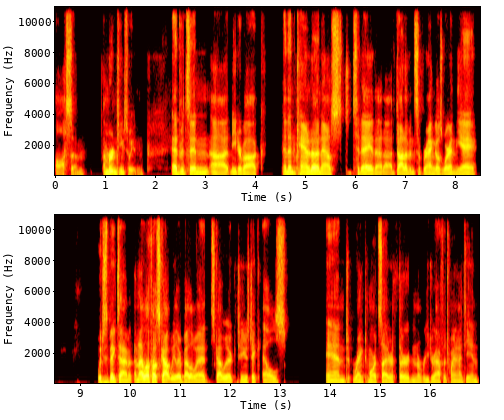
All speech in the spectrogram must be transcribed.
awesome. I'm rooting Team Sweden. Edvinsson, uh, Niederbach, and then Canada announced today that uh, Donovan Sebrango is wearing the A, which is big time. And I love how Scott Wheeler, Beloed, Scott Wheeler continues to take L's and ranked Moritz Seider third in the redraft of 2019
